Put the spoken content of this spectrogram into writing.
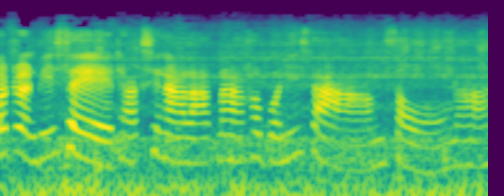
รถด่วนพิเศษ ทักษิณารักษ์นะคะขบวนที่สามสองนะคะ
